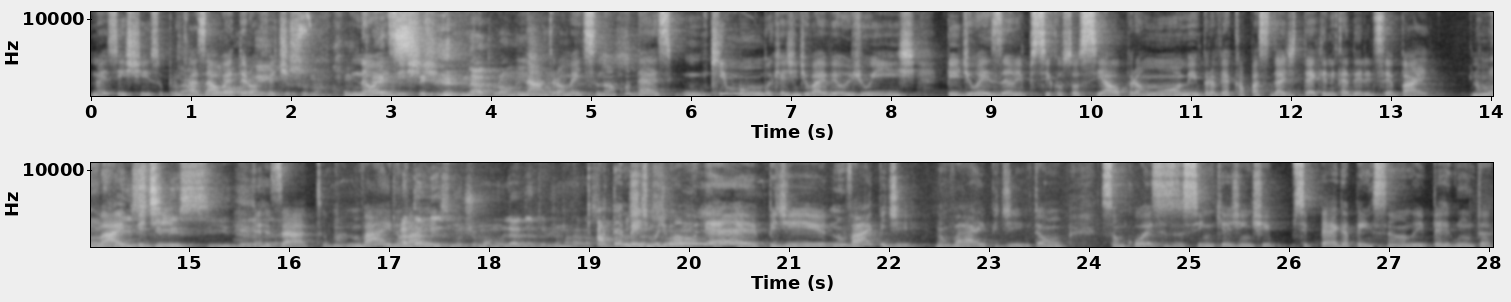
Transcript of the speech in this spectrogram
não existe isso para um casal heteroafetivo. Isso não acontece. Não existe. Naturalmente. Naturalmente isso não acontece. Sim. Em que mundo que a gente vai ver um juiz pedir um exame psicossocial para um homem para ver a capacidade técnica dele de ser pai? Não uma vai pedir. Decida, né? Exato, mas não vai, não Até vai. mesmo de uma mulher dentro de uma relação Até mesmo de uma mulher pedir, não vai pedir, não vai pedir. Então, são coisas assim que a gente se pega pensando e pergunta,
